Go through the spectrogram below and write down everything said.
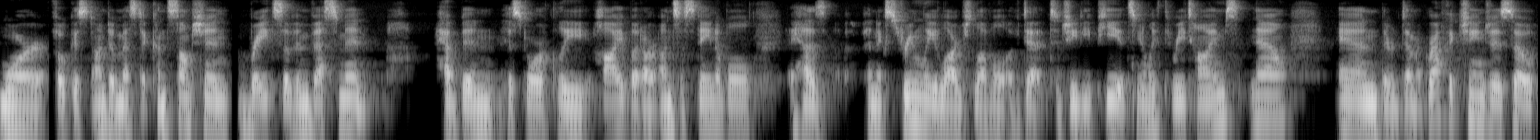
more focused on domestic consumption. Rates of investment have been historically high but are unsustainable. It has an extremely large level of debt to GDP. It's nearly three times now and their demographic changes. So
